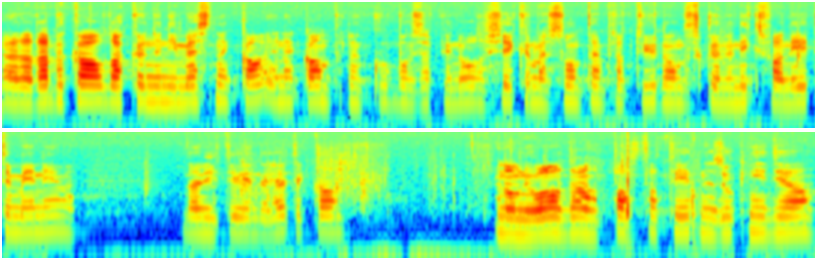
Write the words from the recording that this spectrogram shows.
Ja, dat heb ik al, dat kun je niet missen in een kamper. Een koelbox heb je nodig, zeker met zo'n temperatuur, anders kun je niks van eten meenemen. Dat niet tegen de hitte kan. En om nu alle dagen pasta te eten is ook niet ideaal.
